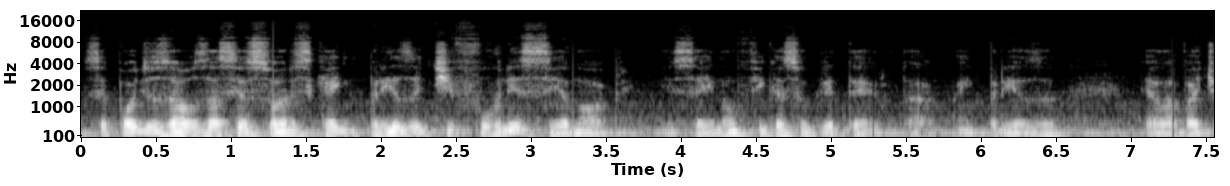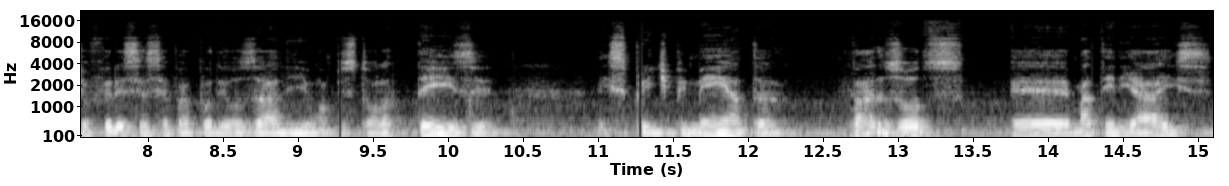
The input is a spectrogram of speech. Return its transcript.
Você pode usar os acessórios que a empresa te fornecer, nobre. Isso aí não fica a seu critério, tá? A empresa ela vai te oferecer. Você vai poder usar ali uma pistola taser, spray de pimenta, vários outros é, materiais,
